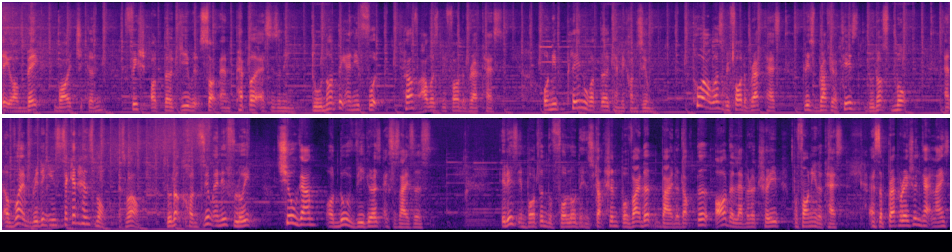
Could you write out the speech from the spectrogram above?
egg or baked boiled chicken, fish or turkey with salt and pepper as seasoning. Do not take any food 12 hours before the breath test. Only plain water can be consumed. 2 hours before the breath test, Please brush your teeth, do not smoke, and avoid breathing in secondhand smoke as well. Do not consume any fluid, chew gum, or do vigorous exercises. It is important to follow the instruction provided by the doctor or the laboratory performing the test, as the preparation guidelines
